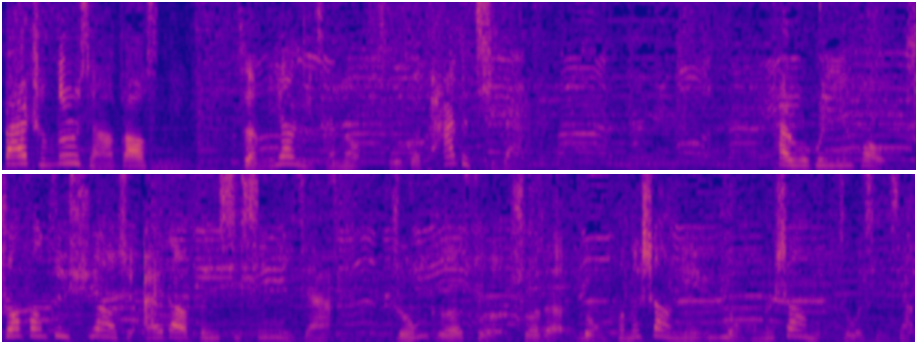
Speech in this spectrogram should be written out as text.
八成都是想要告诉你，怎么样你才能符合他的期待。踏入婚姻后，双方最需要去哀悼分析心理家荣格所说的永恒的少年与永恒的少女自我形象。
